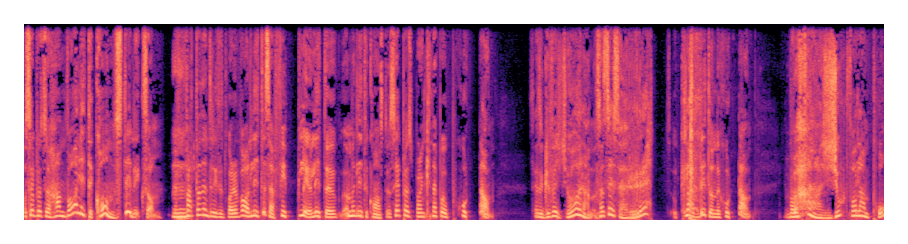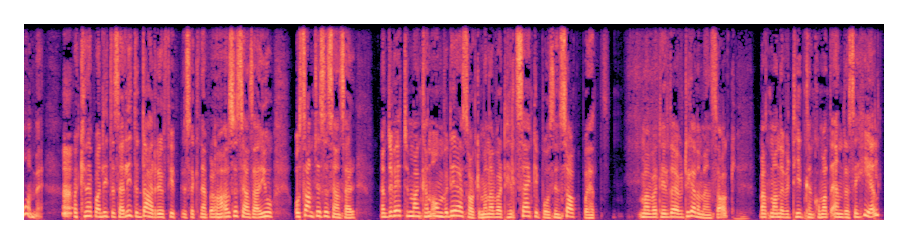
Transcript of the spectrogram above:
och så plötsligt, han var lite konstig liksom. Jag fattade inte riktigt vad det var, lite så här fipplig och lite, ja, men lite konstig. Och så helt plötsligt började han knäppa upp skjortan. Så jag tänkte, gud vad gör han? Och sen säger det så här rött och kladdigt under skjortan. Bara, vad fan har han gjort? Vad håller han på med? Bara knäpper han lite så här, lite darrig och fipplig så knäpper han. Och så säger han så här, jo, och samtidigt så säger han så här, ja, du vet hur man kan omvärdera saker, man har varit helt säker på sin sak på ett, man varit helt övertygad om en sak, men att man över tid kan komma att ändra sig helt.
